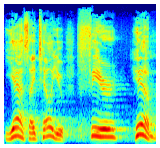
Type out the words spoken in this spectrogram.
Yes, I tell you, fear him.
